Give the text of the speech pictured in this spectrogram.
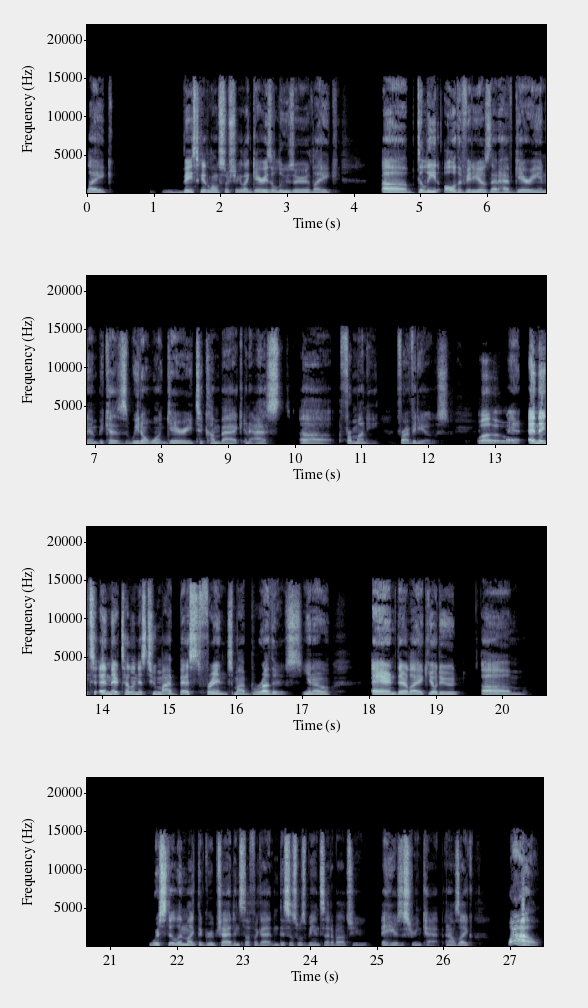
like basically long story short, like Gary's a loser. Like, uh, delete all the videos that have Gary in them because we don't want Gary to come back and ask uh for money for our videos. Whoa. And, and they t- and they're telling this to my best friends, my brothers, you know, and they're like, "Yo, dude, um, we're still in like the group chat and stuff like that, and this is what's being said about you. And here's a screen cap." And I was like, "Wow,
